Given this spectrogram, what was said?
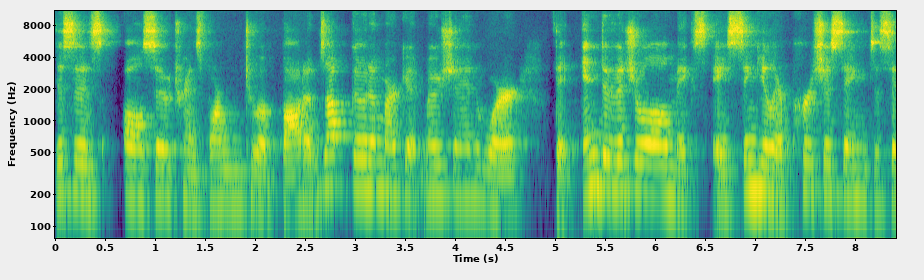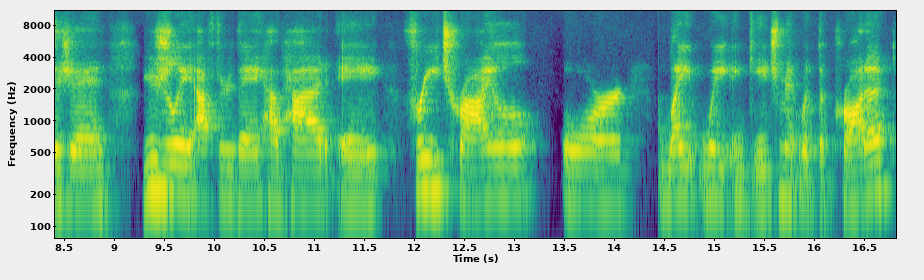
This is also transformed into a bottoms up go to market motion where the individual makes a singular purchasing decision, usually after they have had a free trial or lightweight engagement with the product.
